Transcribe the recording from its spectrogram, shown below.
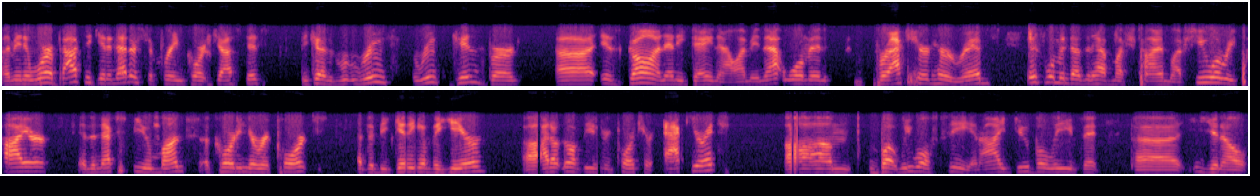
I mean, and we're about to get another Supreme Court justice because Ruth Ruth Ginsburg uh, is gone any day now. I mean, that woman fractured her ribs. This woman doesn't have much time left. She will retire in the next few months, according to reports at the beginning of the year. Uh, I don't know if these reports are accurate, um, but we will see. And I do believe that uh, you know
